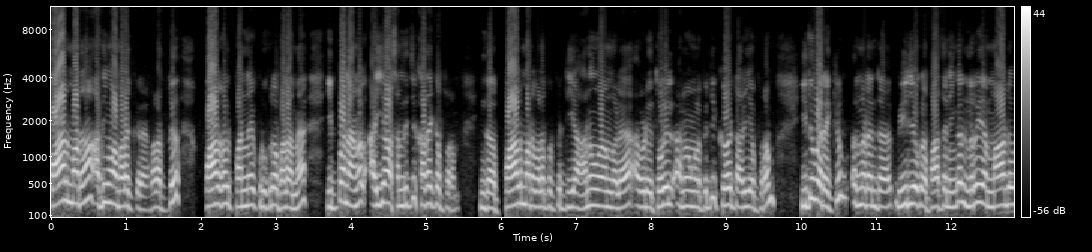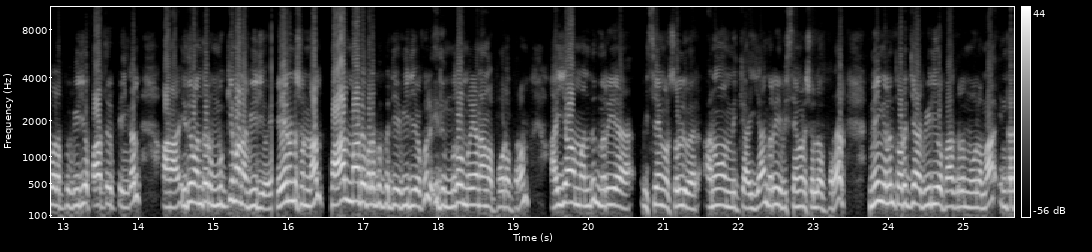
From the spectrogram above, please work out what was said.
பால் மரம் தான் அதிகமாக வளர்க்குற வளர்த்து பால்கள் பண்ணை கொடுக்குற வளமை இப்போ நாங்கள் ஐயா சந்தித்து கதைக்க போகிறோம் இந்த பால் மாடு வளர்ப்பு பற்றிய அனுபவங்களை அவருடைய தொழில் அனுபவங்களை பற்றி கேட்டு அறிய போகிறோம் இதுவரைக்கும் எங்களோட இந்த வீடியோக்களை பார்த்த நீங்கள் நிறைய மாடு வளர்ப்பு வீடியோ பார்த்துருப்பீங்கள் ஆனால் இது வந்து ஒரு முக்கியமான வீடியோ. ஏன்னு சொன்னால் பால் மாடு வளர்ப்பு பற்றிய வீடியோக்கள் இது முதல் முறையாக நாங்கள் போட போகிறோம் ஐயா வந்து நிறைய விஷயங்கள் சொல்லுவார். அனுபவம் மிக்க ஐயா நிறைய விஷயங்களை சொல்ல போகிறார் நீங்களும் தொடர்ச்சியாக வீடியோ பார்க்குறது மூலமாக இந்த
